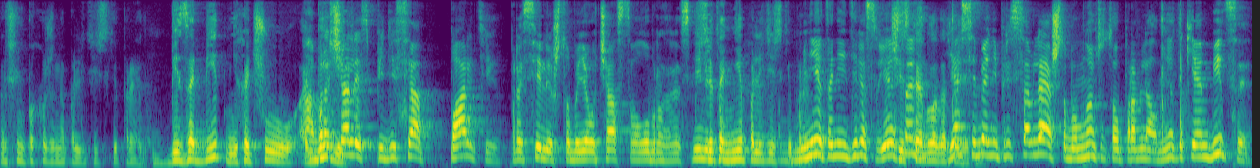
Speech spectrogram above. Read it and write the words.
Очень похоже на политический проект. Без обид, не хочу обидеть. Обращались 50 партий, просили, чтобы я участвовал образно с ними. Это не политический проект. Мне это не интересно. Я, Чистая знаете, я себя не представляю, чтобы мной кто-то управлял. У меня такие амбиции,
